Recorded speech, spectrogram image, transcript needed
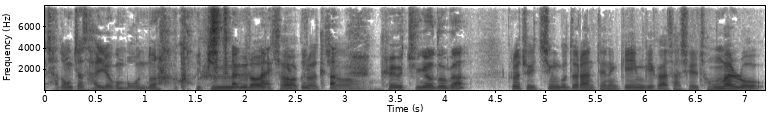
자동차 사려고 모은 돈하고 비슷한 그렇죠, 그렇죠. 그 중요도가 그렇죠. 이 친구들한테는 게임기가 사실 정말로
